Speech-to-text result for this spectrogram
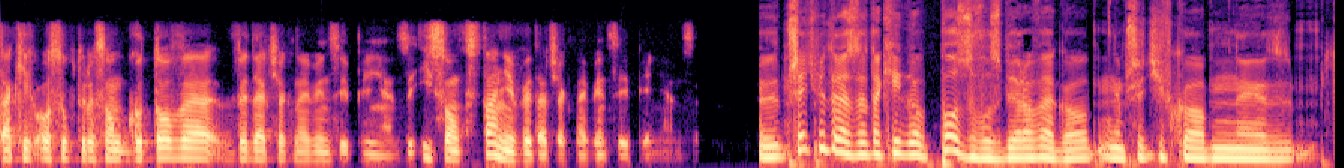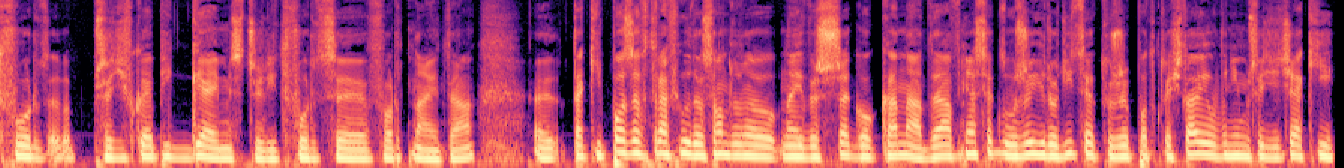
takich osób, które są gotowe wydać jak najwięcej pieniędzy i są w stanie wydać jak najwięcej pieniędzy. Y, przejdźmy teraz do takiego pozwu zbiorowego przeciwko, twór, przeciwko Epic Games, czyli twórcy Fortnite'a. Y, taki pozew trafił do Sądu Najwyższego Kanady, a wniosek złożyli rodzice, którzy podkreślają w nim, że dzieciaki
